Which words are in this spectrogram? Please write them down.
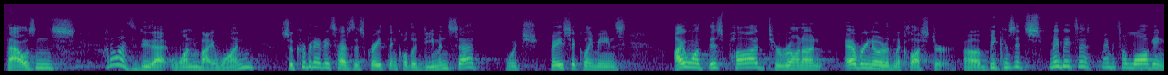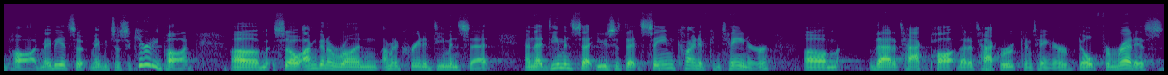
thousands. I don't have to do that one by one. So Kubernetes has this great thing called a daemon set, which basically means I want this pod to run on every node in the cluster uh, because it's maybe it's a maybe it's a logging pod, maybe it's a maybe it's a security pod. Um, so I'm going to run I'm going to create a daemon set, and that daemon set uses that same kind of container. Um, that attack, pot, that attack root container built from Redis,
